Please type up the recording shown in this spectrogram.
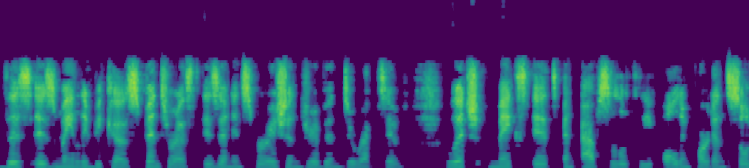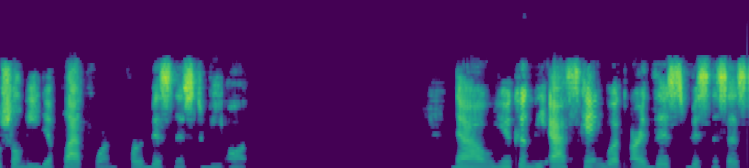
This is mainly because Pinterest is an inspiration-driven directive, which makes it an absolutely all-important social media platform for business to be on. Now, you could be asking what are these businesses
